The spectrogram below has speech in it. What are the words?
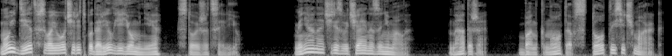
Мой дед, в свою очередь, подарил ее мне с той же целью. Меня она чрезвычайно занимала. Надо же, банкнота в сто тысяч марок.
